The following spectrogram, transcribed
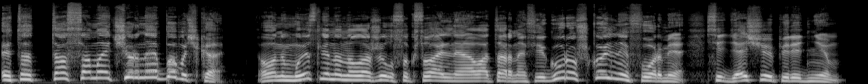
это та самая черная бабочка!» Он мысленно наложил сексуальный аватар на фигуру в школьной форме, сидящую перед ним.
